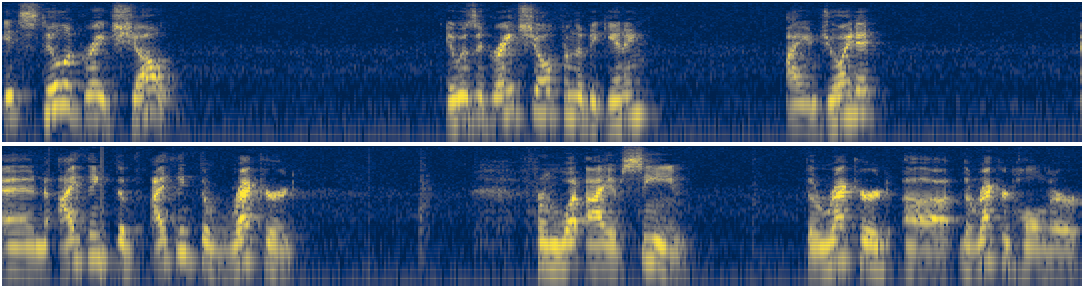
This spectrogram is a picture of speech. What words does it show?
It's still a great show. It was a great show from the beginning. I enjoyed it, and I think the I think the record, from what I have seen, the record uh, the record holder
